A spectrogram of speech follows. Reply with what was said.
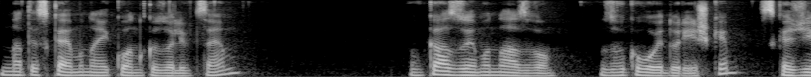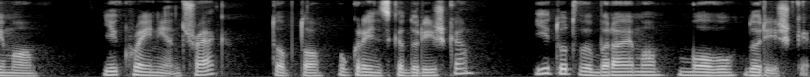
натискаємо на іконку з олівцем, вказуємо назву звукової доріжки, скажімо Ukrainian Track, тобто українська доріжка, і тут вибираємо мову доріжки,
